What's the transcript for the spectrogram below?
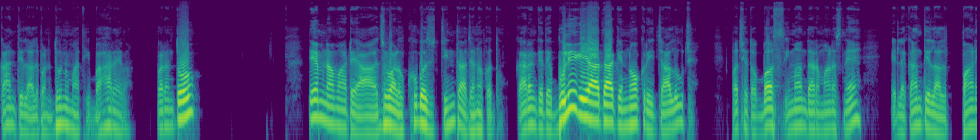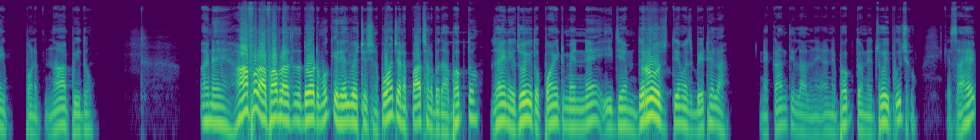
કાંતિલાલ પણ ધૂનમાંથી બહાર આવ્યા. પરંતુ તેમના માટે આ અજવાળું ખૂબ જ ચિંતાજનક હતું, કારણ કે તે ભૂલી ગયા હતા કે નોકરી ચાલુ છે. પછી તો બસ ઈમાનદાર માણસને એટલે કાંતિલાલ પાણી પણ ના પીધું. અને હાફળા ફાફળા થતા દોટ મૂકી રેલવે સ્ટેશન પહોંચે અને પાછળ બધા ભક્તો જઈને જોયું તો પોઈન્ટમેનને એ જેમ દરરોજ તેમજ બેઠેલા ને કાંતિલાલને અને ભક્તોને જોઈ પૂછ્યું કે સાહેબ,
